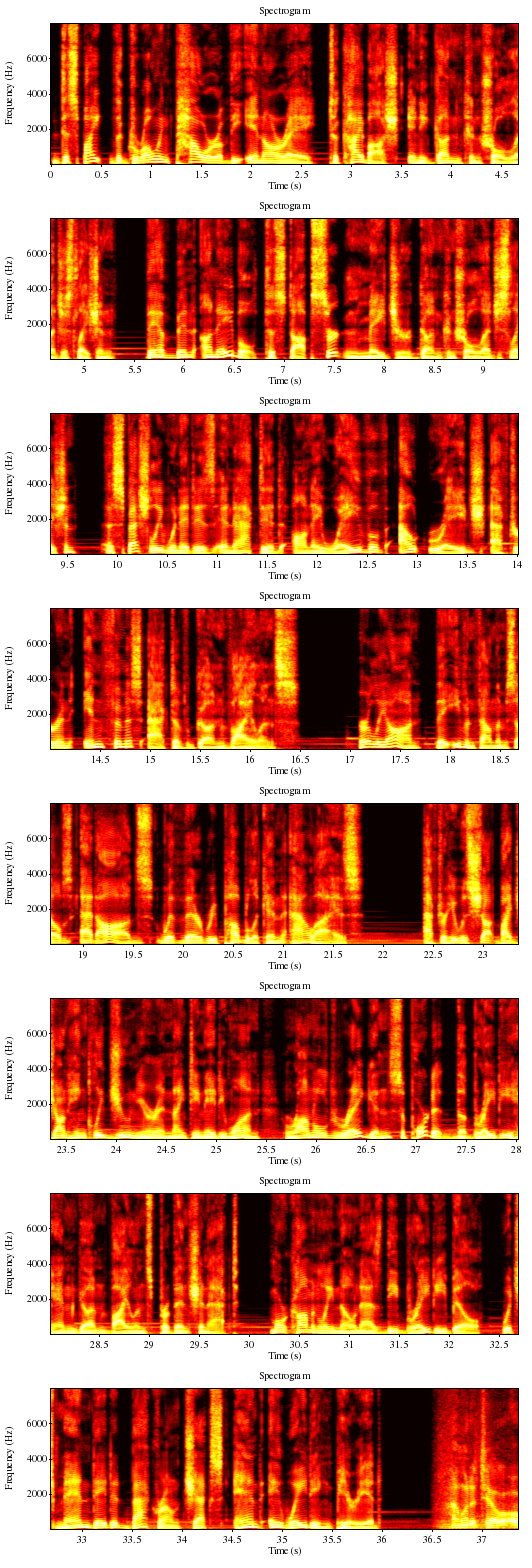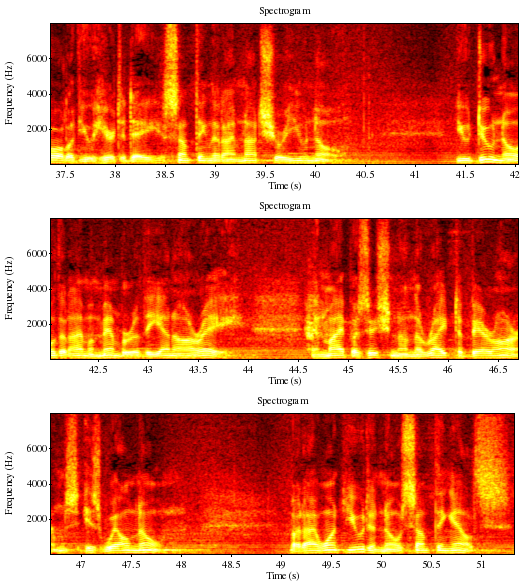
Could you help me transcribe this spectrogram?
Despite the growing power of the NRA to kibosh any gun control legislation, they have been unable to stop certain major gun control legislation, especially when it is enacted on a wave of outrage after an infamous act of gun violence. Early on, they even found themselves at odds with their Republican allies. After he was shot by John Hinckley Jr. in 1981, Ronald Reagan supported the Brady Handgun Violence Prevention Act, more commonly known as the Brady Bill, which mandated background checks and a waiting period. I want to tell all of you here today something that I'm not sure you know. You do know that I'm a member of the NRA, and my position on the right to bear arms is well known. But I want you to know something else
